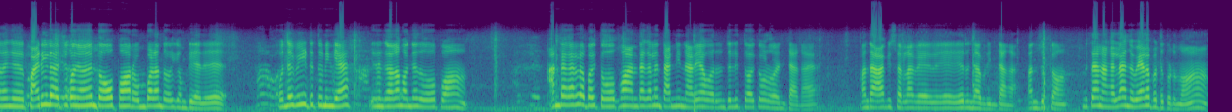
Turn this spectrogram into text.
அதுங்க படியில் வச்சு கொஞ்சம் கொஞ்சம் துவைப்போம். ரொம்பலாம் துவைக்க முடியாது. கொஞ்சம் வீட்டு துணிங்க. இதுங்கெல்லாம் கொஞ்சம் துவைப்போம். அந்த கரையில் போய் துவைப்போம். அந்த கடையில் தண்ணி நிறையா வரும்னு சொல்லி துவைக்க விடுன்ட்டாங்க அந்த ஆஃபீஸர்லாம் வே வே- ஏறுங்க அப்படின்ட்டாங்க. வந்துட்டோம். தான் நாங்கள் எல்லாம் அங்கே வேலை பார்த்துக்கிட்டு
